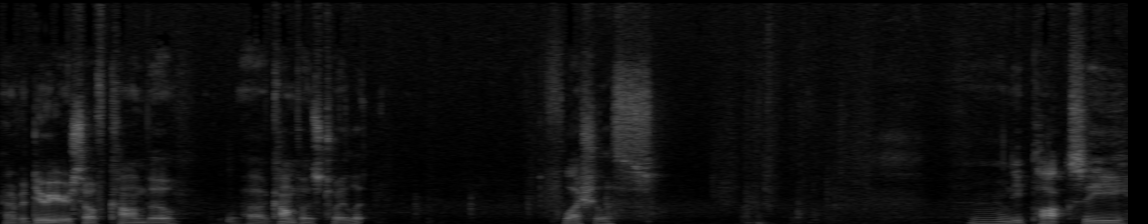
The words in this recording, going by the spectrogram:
Kind of a do-it-yourself combo, uh, compost toilet. Flushless. And mm, epoxy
